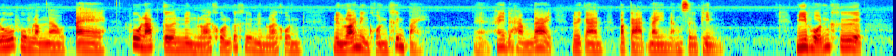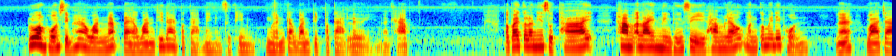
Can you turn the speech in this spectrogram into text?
รู้ภูมิลำเนาแต่ ผู้รับเกิน 100 คนก็คือ 100 คน 101 คนขึ้นไป ให้ทำได้โดยการประกาศในหนังสือพิมพ์ มีผลคือล่วงพ้น15 วันนับแต่วันที่ได้ประกาศในหนังสือพิมพ์ เหมือนกับวันปิดประกาศเลยนะครับ ต่อไปกรณีสุดท้ายทำอะไร 1-4ทำแล้วมันก็ไม่ได้ผลนะวาจา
